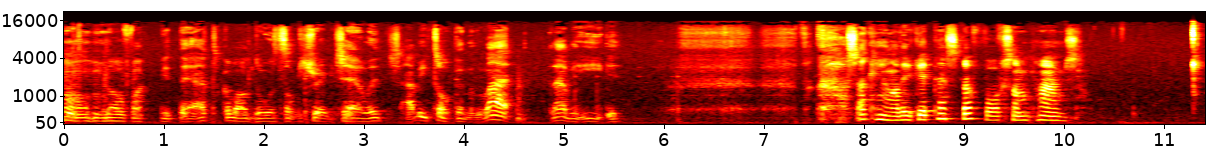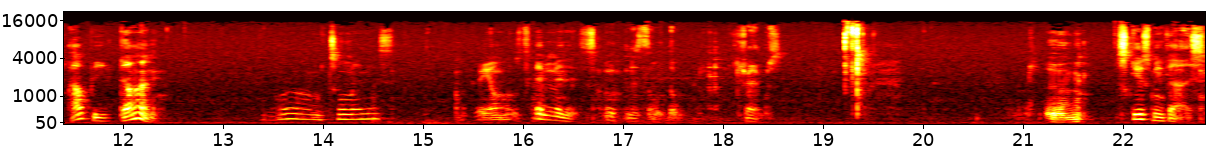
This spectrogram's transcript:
I don't know if I can get that. I have to come out doing some shrimp challenge. I be talking a lot, and I be eating. Cause I can't hardly get that stuff off sometimes. I'll be done. I'm two minutes. Maybe almost ten minutes. This on the shrimps. Excuse me, guys.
